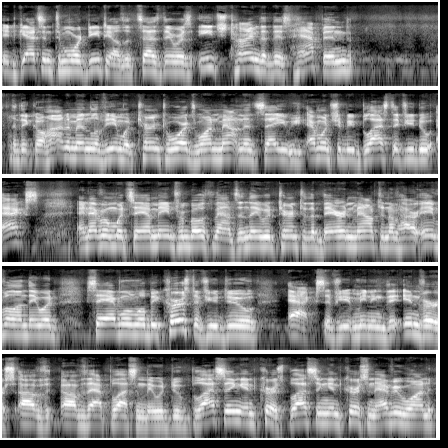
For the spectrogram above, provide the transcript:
it gets into more details. It says there was each time that this happened the Kohanim and Levim would turn towards one mountain and say, everyone should be blessed if you do X, and everyone would say Amen from both mountains. And they would turn to the barren mountain of Har Evel and they would say everyone will be cursed if you do X, if you meaning the inverse of, of that blessing. They would do blessing and curse, blessing and curse, and everyone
